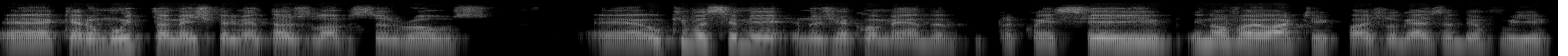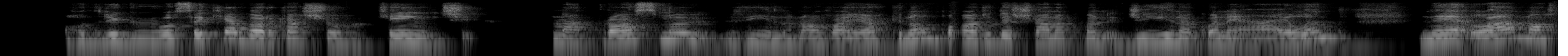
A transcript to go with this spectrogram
É, quero muito também experimentar os lobster rolls. É, o que você me, nos recomenda para conhecer aí em Nova York? Quais lugares eu devo ir? Rodrigo, você que adora cachorro quente, na próxima vinda a Nova York, não pode deixar na, de ir na Coney Island, né? Lá nós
